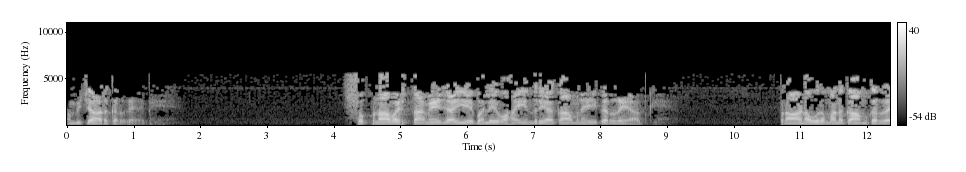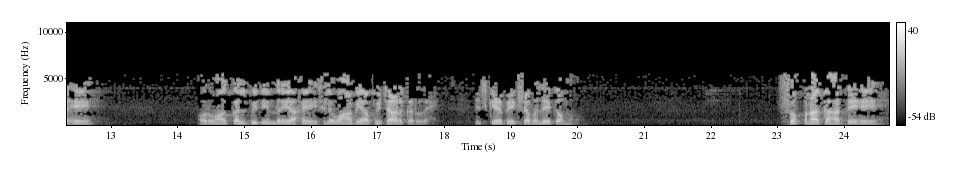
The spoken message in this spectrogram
हम विचार कर रहे हैं अभी। स्वप्नावस्था में जाइए, भले वहाँ इंद्रिया काम नहीं कर रहे आपकी। प्राण और मन काम कर रहे और वहाँ कल्पित इंद्रिया है, इसलिए वहाँ भी आप विचार कर रहे इसके अपेक्षा भले कम हो। स्वप्न कहते हैं,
